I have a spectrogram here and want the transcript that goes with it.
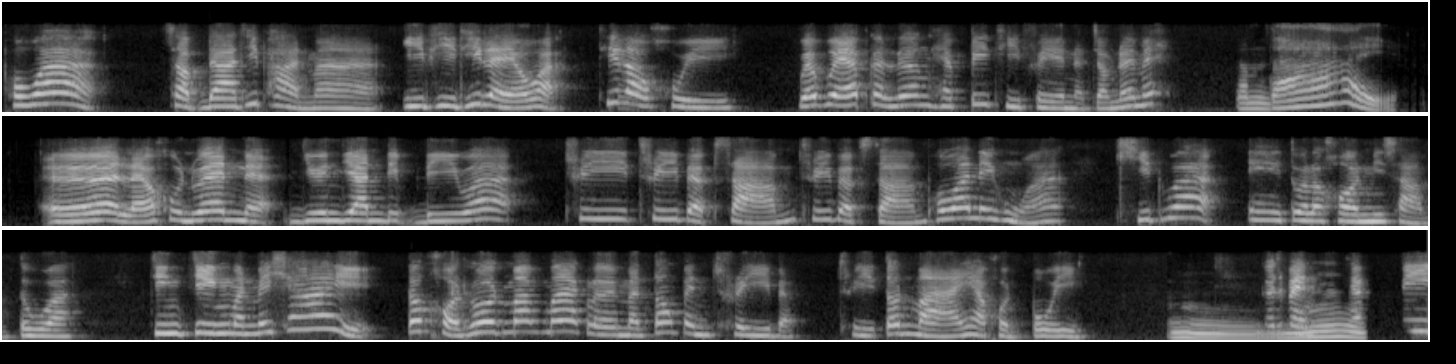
เพราะว่าสัปดาห์ที่ผ่านมา EP ที่แล้วอะ ที่เราคุย แวบๆกันเรื่อง Happy Tea f r i e n d อะจำได้ไหมจำได้ เออ แล้วคุณแว่นเนี่ย ยืนยันดิบดีว่า tree tree แบบสาม tree แบบสามเพราะว่าในหัวคิดว่าเอะตัวละครมีสามตัว จริง ๆ มันไม่ใช่ ต้องขอโทษมาก ๆ เลย มันต้องเป็น tree แบบ tree ต้นไม้อะ ขนปุยอืมก็จะเป็น happy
